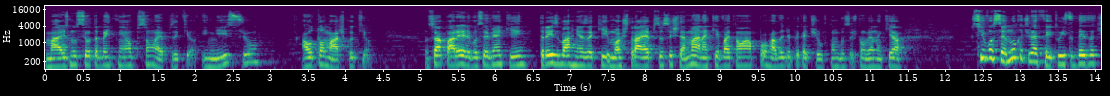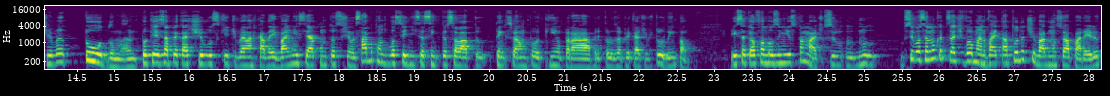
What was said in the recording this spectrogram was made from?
mas no seu também tem a opção apps aqui, ó, início automático aqui, ó. No seu aparelho, você vem aqui, três barrinhas aqui, mostrar apps do sistema. Mano, aqui vai estar uma porrada de aplicativos, como vocês estão vendo aqui, ó. Se você nunca tiver feito isso, desativa tudo, mano. Porque esses aplicativos que tiver marcado aí vai iniciar com o teu sistema. Sabe quando você inicia assim que teu celular tu tem que esperar um pouquinho para abrir todos os aplicativos tudo? Então, isso aqui é o famoso início automático. Se, no, se você nunca desativou, mano, vai estar tá tudo ativado no seu aparelho.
